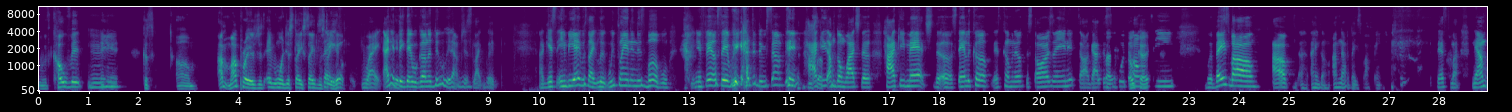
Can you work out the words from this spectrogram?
with COVID Mhm. and because um, I'm my prayer is just everyone just stay safe and stay healthy. Right. I didn't Yeah. think they were gonna do it. I'm just like, but I guess the NBA was like, look, we playing in this bubble. And NFL said we got to do something. Hockey, I'm gonna watch the hockey match, the uh, Stanley Cup that's coming up. The stars are in it, so I got to support the home team. But baseball, I, I ain't gonna. I'm not a baseball fan. that's my now. I'm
